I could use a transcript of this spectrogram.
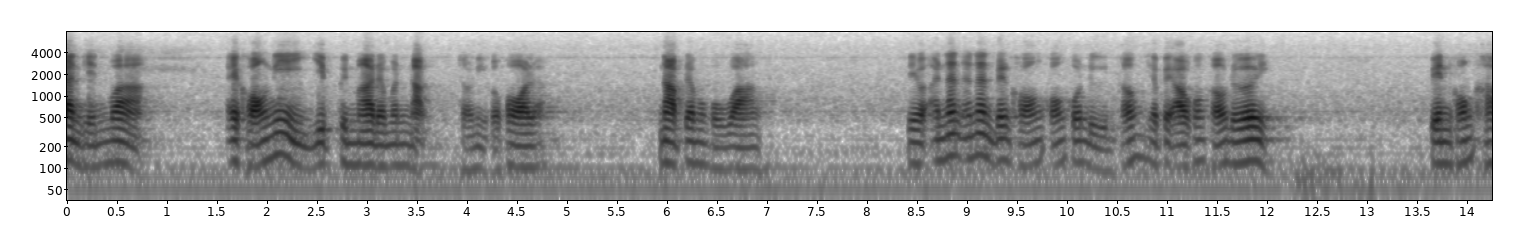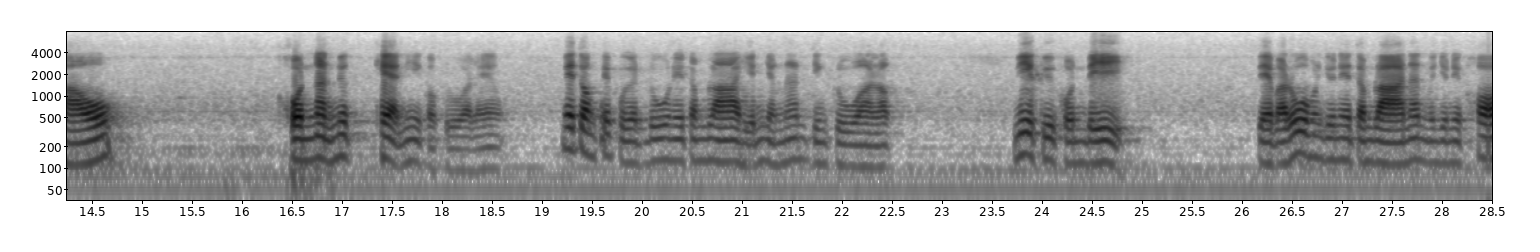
ฉันเห็นว่า ไอ้ของนี่หยิบขึ้นมาแต่มันหนักเท่านี้ก็พอแล้วนับแล้วมันก็วาง เดี๋ยว อันนั้น อันนั้นเป็นของของคนอื่นเขาอย่าไปเอาของเขาเลย เป็นของเขา คนนั่นนึกแค่นี้ก็กลัวแล้ว ไม่ต้องไปเปิดดูในตำราเห็นอย่างนั้นจึงกลัวหรอกนี่คือคนดี แต่บารู้มันอยู่ในตำรานั้นมันอยู่ในข้อ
